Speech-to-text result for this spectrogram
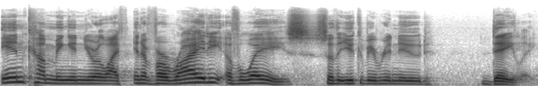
incoming in your life in a variety of ways so that you can be renewed daily.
